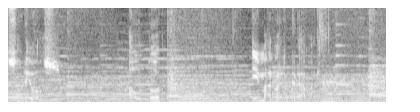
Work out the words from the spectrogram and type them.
Sobre vos. Autor Emanuel Kramer.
